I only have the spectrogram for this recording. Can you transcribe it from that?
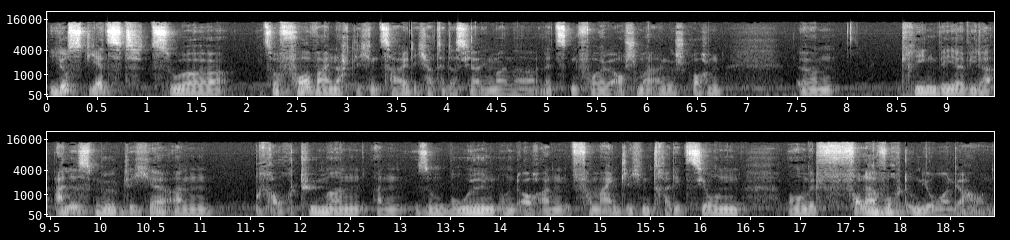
just jetzt zur, zur vorweihnachtlichen Zeit, ich hatte das ja in meiner letzten Folge auch schon mal angesprochen, ähm, kriegen wir ja wieder alles Mögliche an Brauchtümern, an Symbolen und auch an vermeintlichen Traditionen mit voller Wucht um die Ohren gehauen.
